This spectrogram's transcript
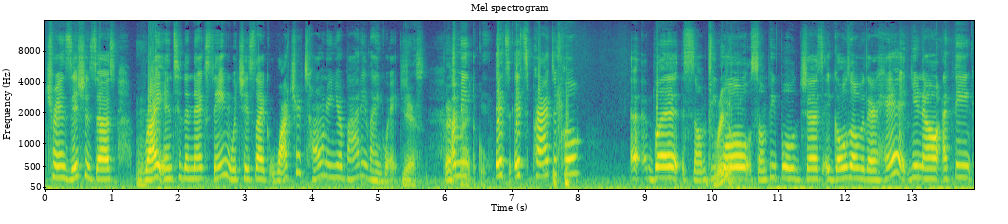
transitions us mm-hmm. right into the next thing, which is like watch your tone and your body language. Yes. That's I mean, practical. it's it's practical. uh, but some people some people just it goes over their head you know i think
